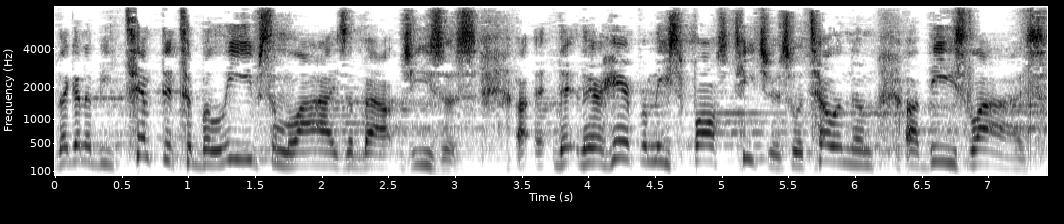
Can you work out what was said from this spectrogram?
They're going to be tempted to believe some lies about Jesus. Uh, they're hearing from these false teachers who are telling them uh, these lies.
